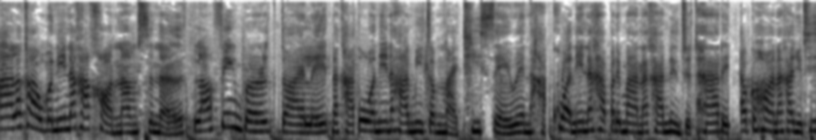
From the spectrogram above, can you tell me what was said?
มาแล้วค่ะวันนี้นะคะขอนำเสนอ Laughing Bird Dry l a t e นะคะ ตัวนี้นะคะมีจำหน่ายที่เซเว่นค่ะ ขวดนี้นะคะปริมาณนะคะ 1.5 ลิตร แอลกอฮอล์นะคะอยู่ที่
